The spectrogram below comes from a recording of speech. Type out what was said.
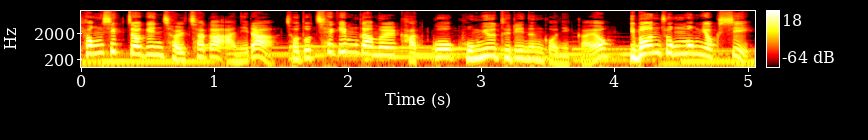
형식적인 절차가 아니라 저도 책임감을 갖고 공유 드리는 거니까요. 이번 종목 역시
